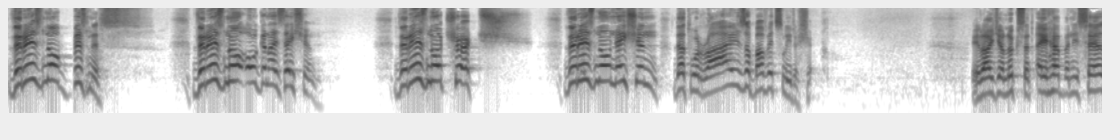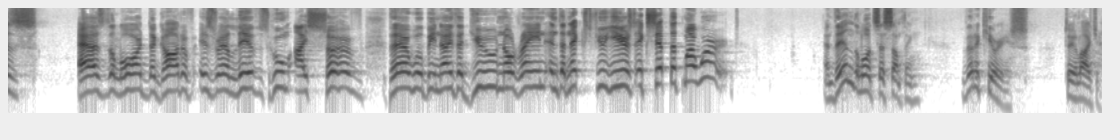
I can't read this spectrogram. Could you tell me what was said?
there is no business, there is no organization, there is no church there is no nation that will rise above its leadership. Elijah looks at Ahab and he says, As the Lord, the God of Israel, lives, whom I serve, there will be neither dew nor rain in the next few years except at my word. And then the Lord says something very curious to Elijah.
